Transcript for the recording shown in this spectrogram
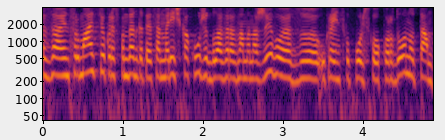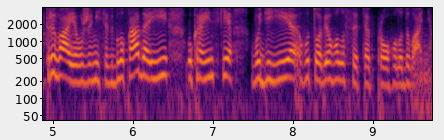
за інформацію. Кореспондентка ТСН Марічка Кужик була зараз з нами наживо з українсько-польського кордону. Там триває вже місяць блокада, і українські водії готові оголосити про голодування.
